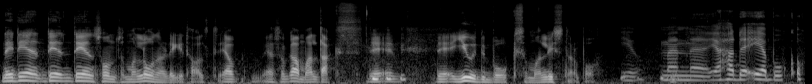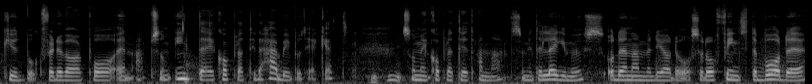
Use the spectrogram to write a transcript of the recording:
Nej, det är, det, det är en sån som man lånar digitalt. Jag är så gammaldags. Det är, det är ljudbok som man lyssnar på. Jo, men eh, jag hade e-bok och ljudbok för det var på en app som inte är kopplad till det här biblioteket. Som är kopplad till ett annat som heter Legimus och den använder jag då. Så då finns det både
